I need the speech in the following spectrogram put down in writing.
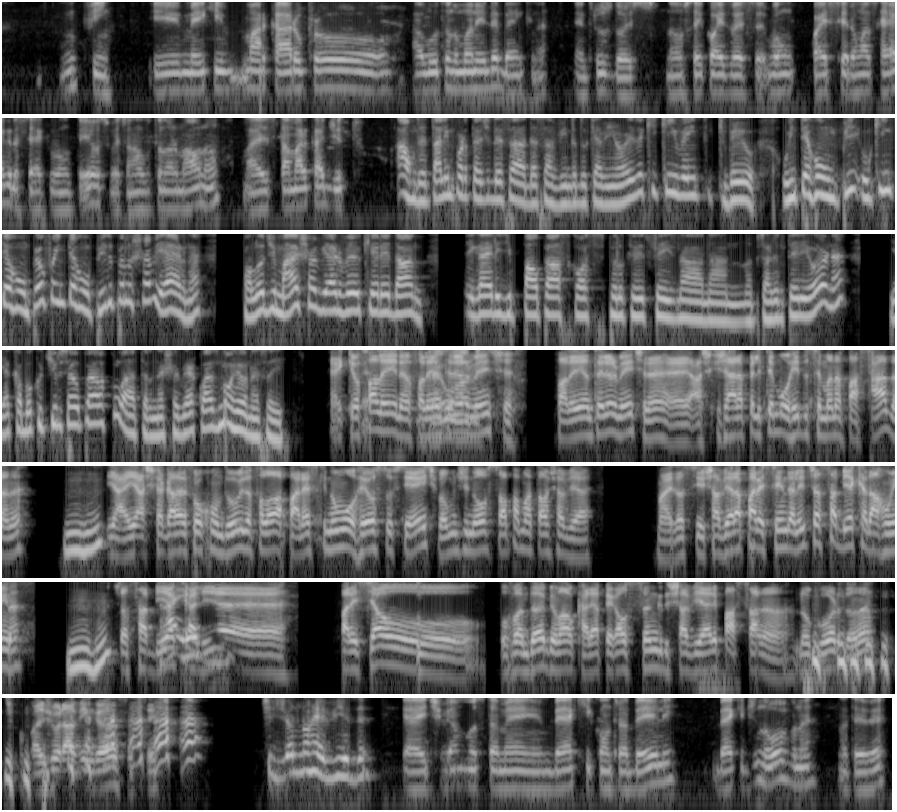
Enfim. E meio que marcaram pro a luta no Money in the Bank, né? Entre os dois. Não sei quais, vai ser, vão, quais serão as regras, se é que vão ter, ou se vai ser uma luta normal ou não. Mas tá marcadito. Ah, um detalhe importante dessa, dessa vinda do Kevin Owens é que quem vem, que veio. O, interrompi, o que interrompeu foi interrompido pelo Xavier, né? Falou demais, Xavier veio querer dar, pegar ele de pau pelas costas pelo que ele fez na, na- no episódio anterior, né? E acabou que o tiro saiu pela culatra, né? Xavier quase morreu nessa aí. É que eu falei, né? Eu falei anteriormente. Falei anteriormente, né? É, acho que já era pra ele ter morrido semana passada, né? Uhum. E aí acho que a galera ficou com dúvida, falou, ó, parece que não morreu o suficiente, vamos de novo só pra matar o Xavier. Mas assim, o Xavier aparecendo ali, tu já sabia que ia dar ruim, né? Uhum. Já sabia Aí. que ali é. Parecia o. O Van Damme lá, o cara ia pegar o sangue do Xavier e passar na- no gordo, né? tipo, pra jurar vingança, assim. Tijolo não revida. E aí tivemos também Beck contra Bailey. Beck de novo, né? Na TV.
